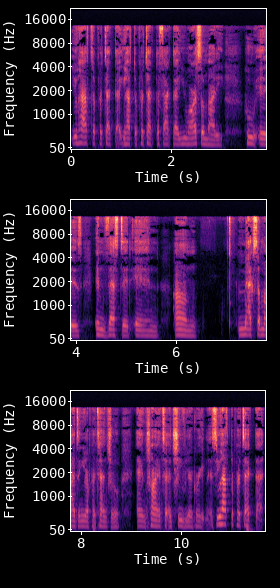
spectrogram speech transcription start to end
You have to protect that. You have to protect the fact that you are somebody who is invested in um, maximizing your potential and trying to achieve your greatness. You have to protect that.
